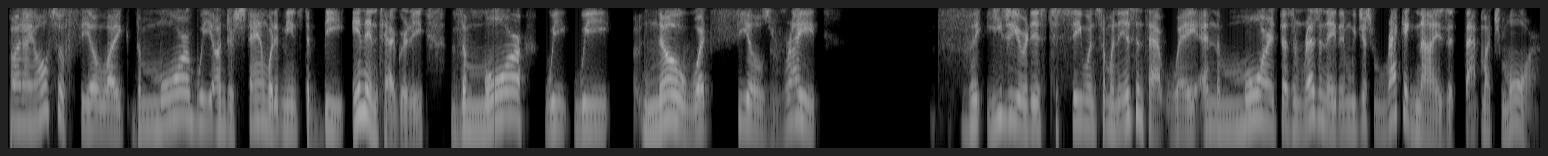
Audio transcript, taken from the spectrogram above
But I also feel like the more we understand what it means to be in integrity, the more we we know what feels right the easier it is to see when someone isn't that way and the more it doesn't resonate and we just recognize it that much more.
